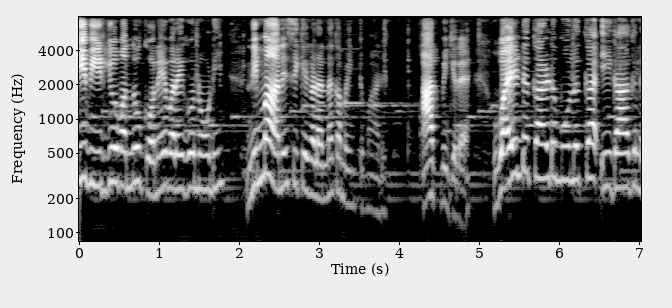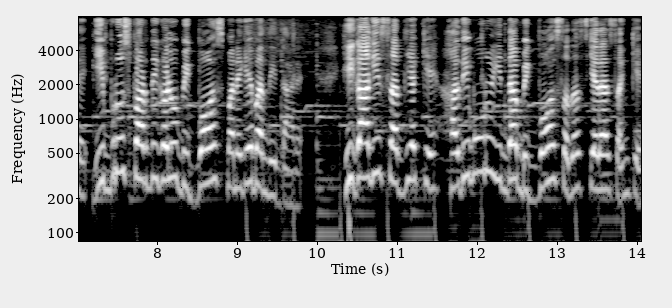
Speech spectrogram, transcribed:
ಈ ವಿಡಿಯೋವನ್ನು ಕೊನೆವರೆಗೂ ನೋಡಿ, ನಿಮ್ಮ ಅನಿಸಿಕೆಗಳನ್ನು ಕಮೆಂಟ್ ಮಾಡಿ. ಆತ್ಮಿಗಿರೆ ವೈಲ್ಡ್ ಕಾರ್ಡ್ ಮೂಲಕ ಈಗಾಗಲೇ ಇಬ್ರು ಸ್ಪರ್ಧಿಗಳು ಬಿಗ್ ಬಾಸ್ ಮನೆಗೆ ಬಂದಿದ್ದಾರೆ. ಹೀಗಾಗಿ ಸದ್ಯಕ್ಕೆ ಹದಿಮೂರು ಇದ್ದ ಬಿಗ್ ಬಾಸ್ ಸದಸ್ಯರ ಸಂಖ್ಯೆ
